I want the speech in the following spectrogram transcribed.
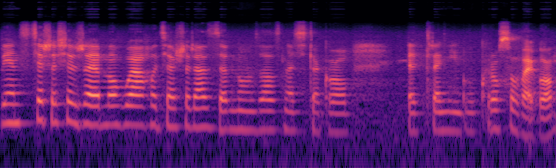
więc cieszę się, że mogła chociaż raz ze mną zaznać tego e, treningu crossowego.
